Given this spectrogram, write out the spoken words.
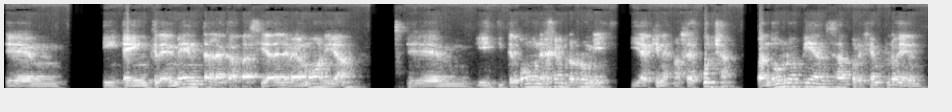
em, e incrementa la capacidad de la memoria. Em, y, te pongo un ejemplo, Rumi, y a quienes nos escuchan. Cuando uno piensa, por ejemplo, en,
